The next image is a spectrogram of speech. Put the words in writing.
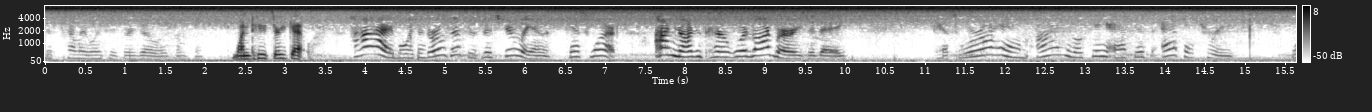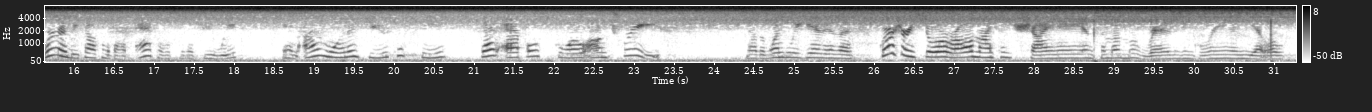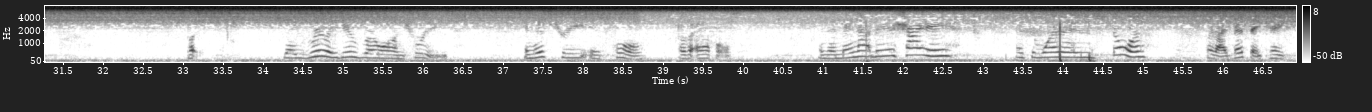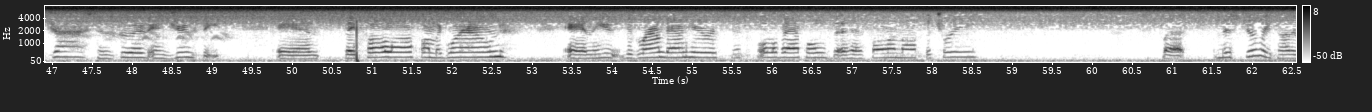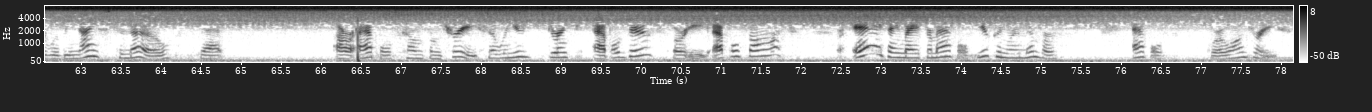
Just tell me one, two, three, go or something. One, two, three, go. Hi, boys and girls. This is Miss Julie, and guess what? I'm not in Parrottwood Library today. Guess where I am? I'm looking at this apple tree. We're going to be talking about apples in a few weeks, and I wanted you to see that apples grow on trees. Now, the ones we get in the grocery store are all nice and shiny, and some of them are red and green and yellow. But they really do grow on trees. And this tree is full of apples. And they may not be as shiny as the one in the store, but I bet they taste just as good and juicy. And they fall off on the ground, the ground down here is just full of apples that have fallen off the tree. But Miss Julie thought it would be nice to know that our apples come from trees. So when you drink apple juice or eat applesauce or anything made from apples, you can remember apples grow on trees.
